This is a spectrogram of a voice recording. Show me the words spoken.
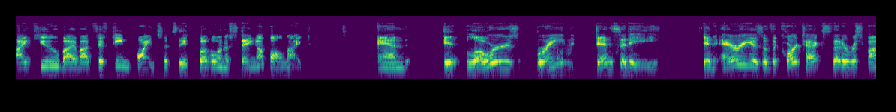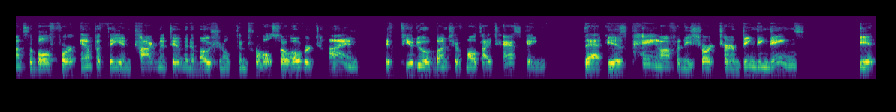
IQ by about 15 points. It's the equivalent of staying up all night. And it lowers brain density in areas of the cortex that are responsible for empathy and cognitive and emotional control. So over time, if you do a bunch of multitasking that is paying off in these short term ding ding dings, it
